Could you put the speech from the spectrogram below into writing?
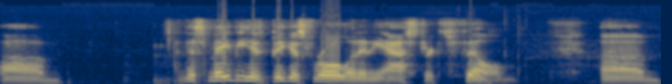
Um, this may be his biggest role in any Asterix film. Um,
